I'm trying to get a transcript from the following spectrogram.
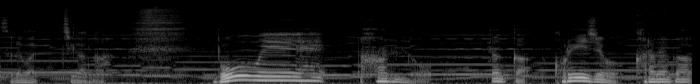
それは違うな。防衛反応。なんかこれ以上体が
